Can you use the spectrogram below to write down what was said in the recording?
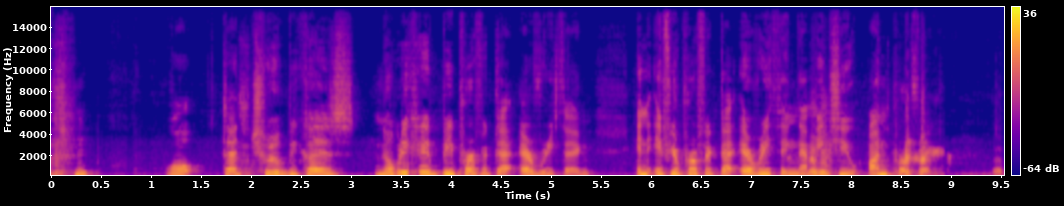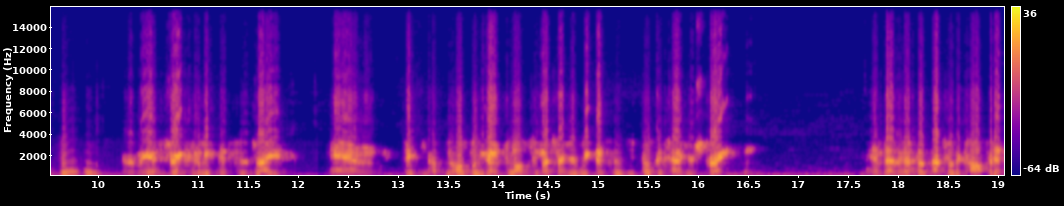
well, that's true because nobody can be perfect at everything. And if you're perfect at everything, that makes you unperfect. Everybody has strengths and weaknesses, right? And hopefully you don't dwell too much on your weaknesses. You focus on your strengths. And, then that's where the confidence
